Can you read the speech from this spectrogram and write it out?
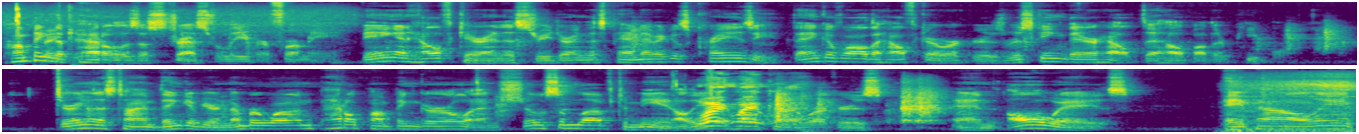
pumping Thank the you. pedal is a stress reliever for me. Being in healthcare industry during this pandemic is crazy. Think of all the healthcare workers risking their health to help other people. During this time, think of your number one pedal pumping girl and show some love to me and all the Wait, other wait, healthcare workers. And always, PayPal link,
